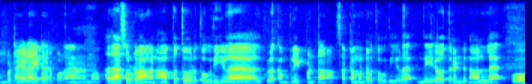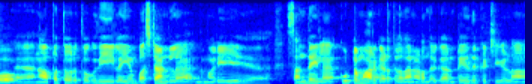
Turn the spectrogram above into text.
ரொம்ப டயர்ட் ஆயிட்டாரு போல. அதான் சொல்றாங்க நாற்பத்தோரு தொகுதிகளை அதுக்குள்ள கம்ப்ளீட் பண்ணிட்டாராம். சட்டமன்ற தொகுதிகளை இந்த இருபத்தி ரெண்டு நாள்ல. ஓஹோ. நாற்பத்தோரு தொகுதியிலையும் பஸ் ஸ்டாண்டில் இந்த மாதிரி சந்தையில கூட்டமா இருக்க இடத்துல தான் நடந்திருக்காருன்ட்டு எதிர்க்கட்சிகள்லாம்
